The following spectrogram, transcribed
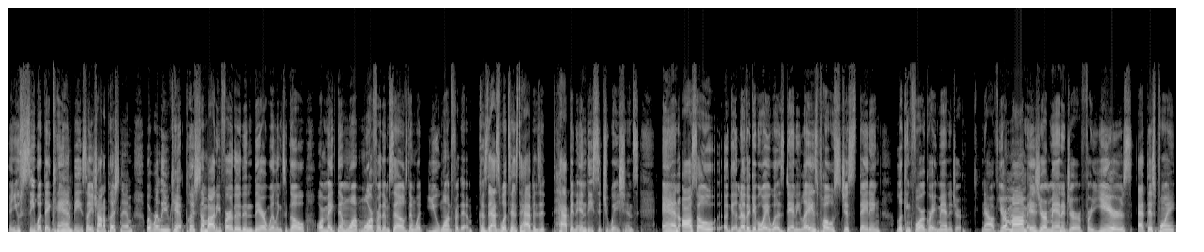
and you see what they can be so you're trying to push them but really you can't push somebody further than they're willing to go or make them want more for themselves than what you want for them. Because that's mm-hmm. what tends to happen it happen in these situations. And also another giveaway was DaniLeigh's post just stating looking for a great manager. Now, if your mom is your manager for years at this point,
